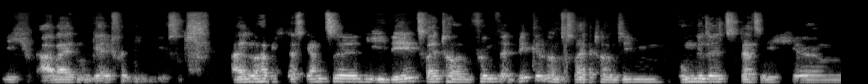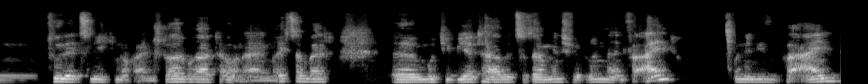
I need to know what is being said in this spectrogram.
nicht arbeiten und Geld verdienen ließen. Also habe ich das Ganze, die Idee 2005 entwickelt und 2007 umgesetzt, dass ich ähm, zusätzlich noch einen Steuerberater und einen Rechtsanwalt äh, motiviert habe, zu sagen, Mensch, wir gründen einen Verein. Und in diesem Verein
